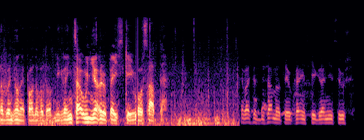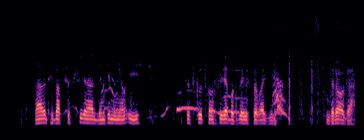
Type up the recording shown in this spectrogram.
Zabronione prawdopodobnie. Granica Unii Europejskiej Łosate. Chyba się zbliżamy do tej ukraińskiej granicy już. Nawet chyba przez chwilę nawet będziemy nią iść. Przez krótką chwilę, bo tutaj już prowadzi droga.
